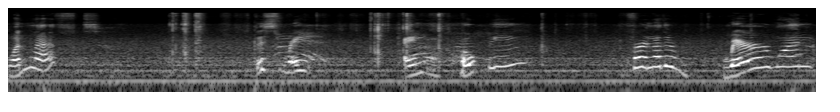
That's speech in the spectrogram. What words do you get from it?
one left. This rate, I'm hoping for another rarer one,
